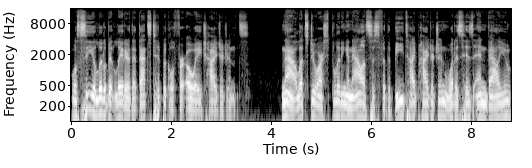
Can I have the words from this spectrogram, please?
We'll see a little bit later that that's typical for OH hydrogens. Now let's do our splitting analysis for the B-type hydrogen. What is his N value?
